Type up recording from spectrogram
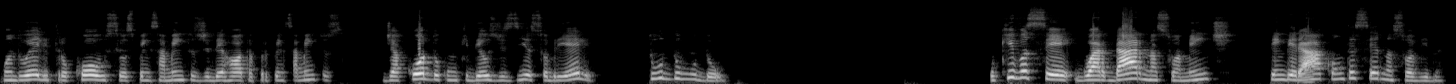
Quando ele trocou os seus pensamentos de derrota por pensamentos de acordo com o que Deus dizia sobre ele, tudo mudou. O que você guardar na sua mente tenderá a acontecer na sua vida.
